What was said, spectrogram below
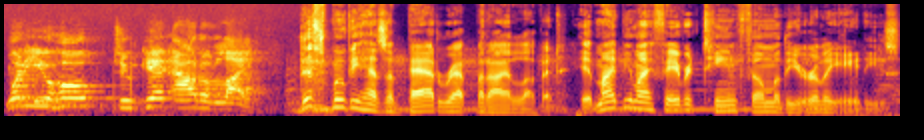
What do you hope to get out of life? This movie has a bad rep, but I love it. It might be my favorite teen film of the early 80s.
